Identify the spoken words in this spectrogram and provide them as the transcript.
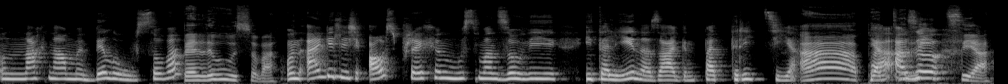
und Nachname Belusova. Belusova. Und eigentlich aussprechen muss man so wie Italiener sagen, Patricia. Ah, Patricia. Ja, also Patricia.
